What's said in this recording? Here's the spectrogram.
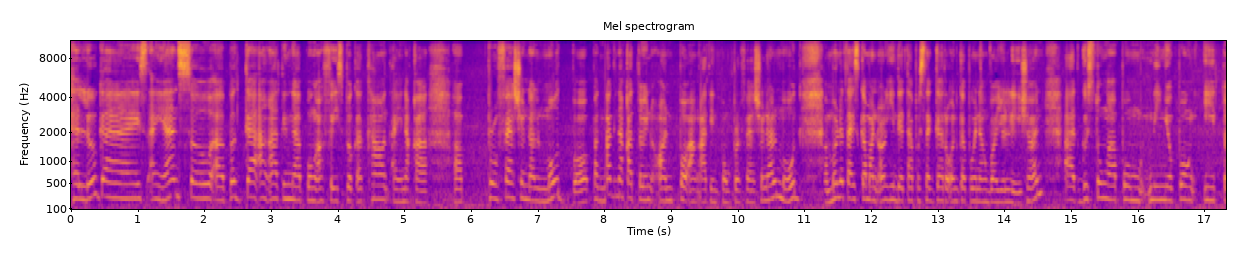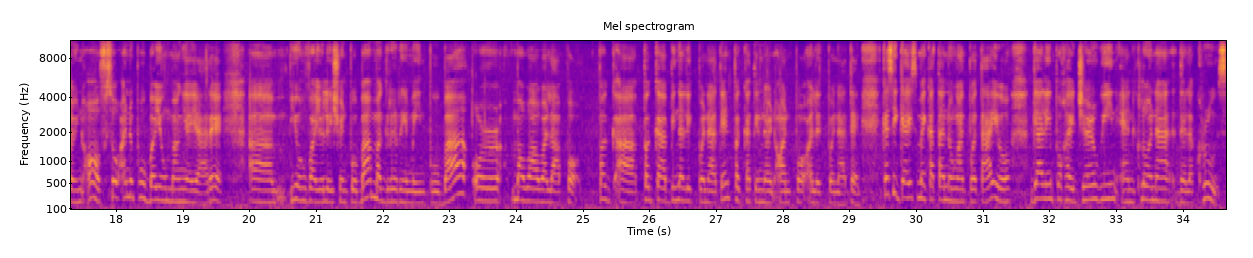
Hello guys! Ayan, so uh, pagka ang ating nga pong uh, Facebook account ay naka uh, professional mode po, pag pag naka-turn on po ang ating pong professional mode, uh, monetize ka man or hindi tapos nagkaroon ka po ng violation at gusto nga po ninyo pong i-turn off. So ano po ba yung mangyayari? Um, yung violation po ba magre-remain po ba or mawawala po? Pag ah, pagka binalik po natin, pagka tinurn on po ulit po natin. Kasi guys, may katanungan po tayo galing po kay Jerwin and Clona de la Cruz.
